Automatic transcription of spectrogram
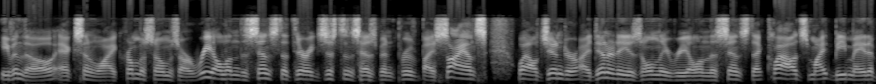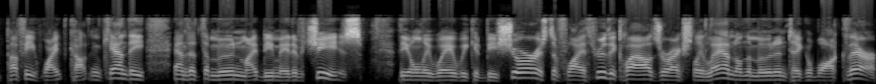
Even though X and Y chromosomes are real in the sense that their existence has been proved by science, while gender identity is only real in the sense that clouds might be made of puffy white cotton candy and that the moon might be made of cheese. The only way we could be sure is to fly through the clouds or actually land on the moon and take a walk there.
